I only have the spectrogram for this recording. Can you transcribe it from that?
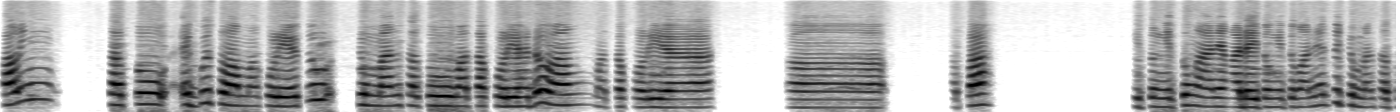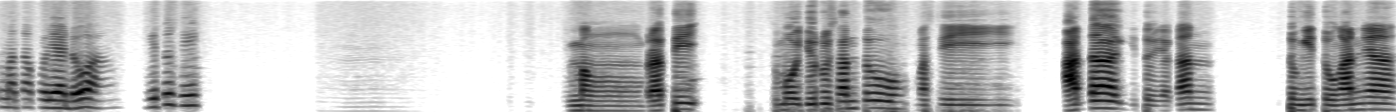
Paling satu eh gue selama kuliah itu cuman satu mata kuliah doang. Mata kuliah uh, apa hitung-hitungan. Yang ada hitung-hitungannya itu cuma satu mata kuliah doang. Gitu sih. Emang berarti semua jurusan tuh masih ada gitu ya kan hitung-hitungannya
